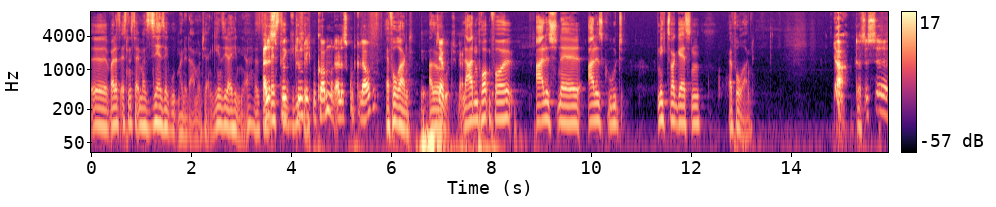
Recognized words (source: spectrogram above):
Äh, weil das Essen ist da immer sehr, sehr gut, meine Damen und Herren. Gehen Sie da hin, ja. Das ist der Alles pünktlich bekommen und alles gut gelaufen? Hervorragend. Also Sehr gut, ja. Laden proppenvoll, alles schnell, alles gut, nichts vergessen. Hervorragend. Ja, das ist, äh,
